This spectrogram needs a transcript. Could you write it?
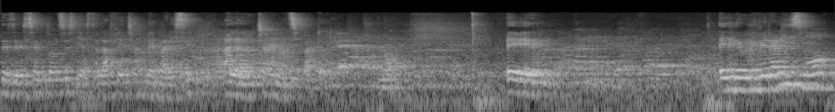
desde ese entonces y hasta la fecha, me parece, a la lucha emancipatoria. Eh, el neoliberalismo,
